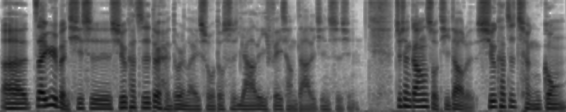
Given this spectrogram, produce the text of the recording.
呃，在日本，其实就活对很多人来说都是压力非常大的一件事情。就像刚刚所提到的，就活成功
